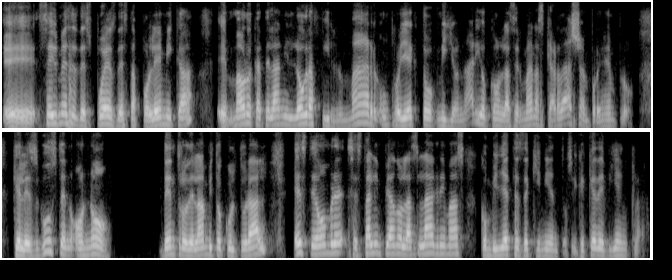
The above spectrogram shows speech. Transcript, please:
eh, seis meses después de esta polémica, eh, Mauro Catelani logra firmar un proyecto millonario con las hermanas Kardashian, por ejemplo, que les gusten o no dentro del ámbito cultural, este hombre se está limpiando las lágrimas con billetes de 500 y que quede bien claro.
